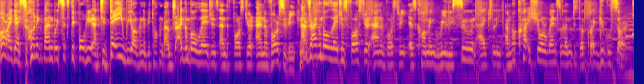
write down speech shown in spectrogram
Alright guys, Sonic Fanboy64 here and today we are going to be talking about Dragon Ball Legends and the first year anniversary. Now Dragon Ball Legends first year anniversary is coming really soon actually. I'm not quite sure when so let me just do a quick Google search.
